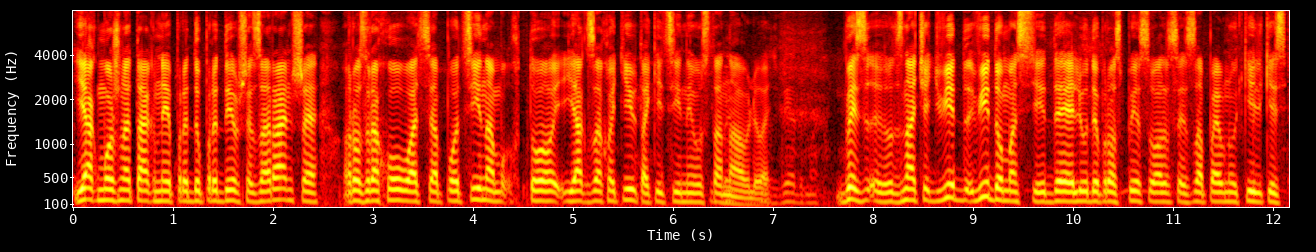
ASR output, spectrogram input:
Як можна так, не предупредивши заранше, розраховуватися по цінам, хто як захотів, так і ціни устанавлювати. Без, е, значить, від, відомості, де люди б розписувалися за певну кількість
